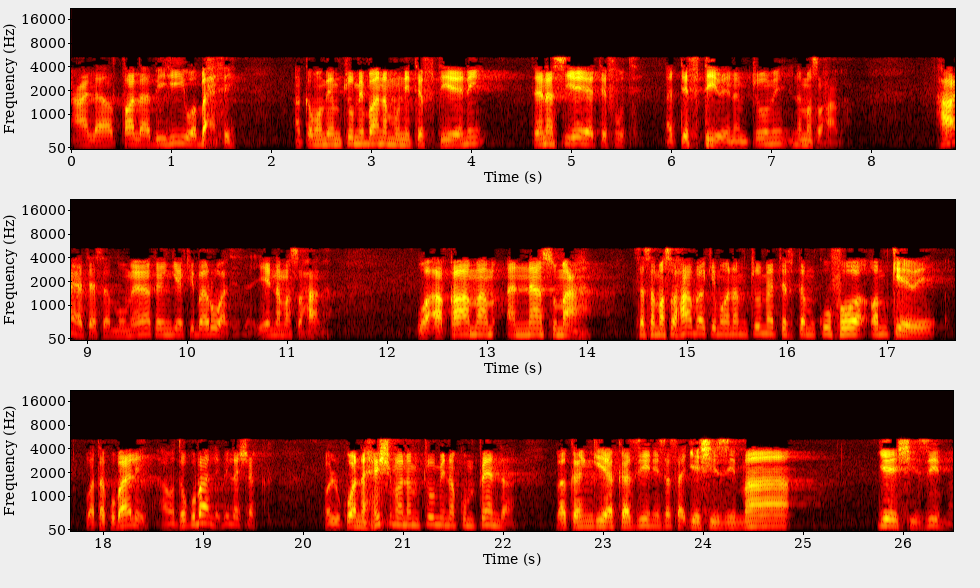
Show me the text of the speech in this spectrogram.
ala talabihi wa bahthi. Akamwambia mtume bana munitafutieni tena si yeye atafute atafutiwe na mtume na masahaba. Haya sasa akaingia kibarua sasa yeye na masahaba. Wa aqama an-nasu ma'a sasa masahaba kimwona mtume atafuta mkufu wa mkewe watakubali? Hawatakubali bila shaka. Walikuwa na heshima na mtume na kumpenda. Wakaingia kazini sasa jeshi zima jeshi zima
